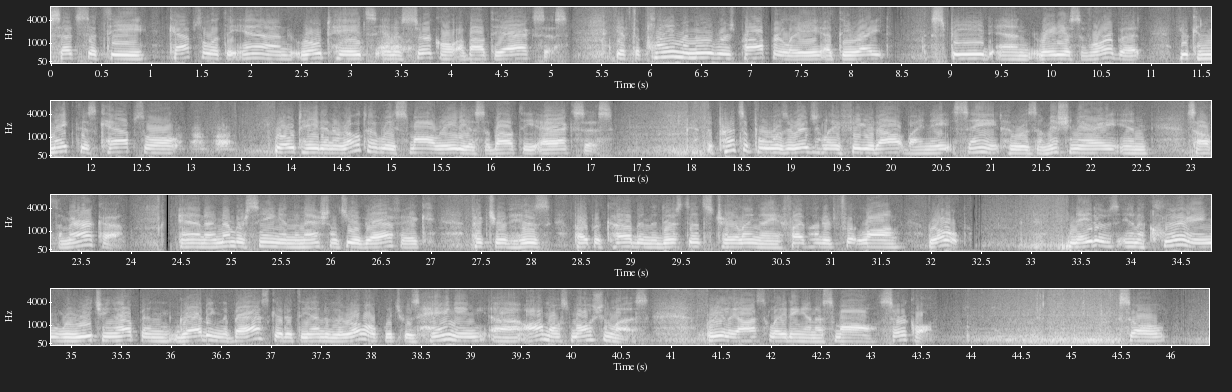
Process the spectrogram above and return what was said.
such that the capsule at the end rotates in a circle about the axis. If the plane maneuvers properly at the right speed and radius of orbit, you can make this capsule rotate in a relatively small radius about the axis. The principle was originally figured out by Nate Saint, who was a missionary in South America. And I remember seeing in the National Geographic a picture of his Piper Cub in the distance trailing a 500 foot long rope. Natives in a clearing were reaching up and grabbing the basket at the end of the rope, which was hanging uh, almost motionless, really oscillating in a small circle. So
